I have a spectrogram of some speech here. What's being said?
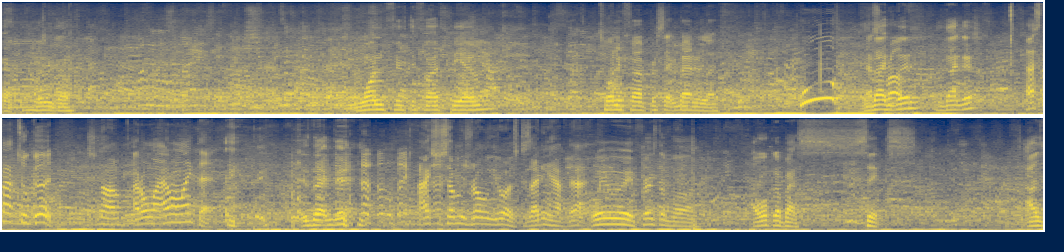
Here we go. 1.55 p.m. 25% battery life. Woo! Is that rough. good? Is that good? That's not too good. No, I don't like. I don't like that. Is that good? Actually, something's wrong with yours because I didn't have that. wait, wait, wait. First of all, I woke up at six. I was,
